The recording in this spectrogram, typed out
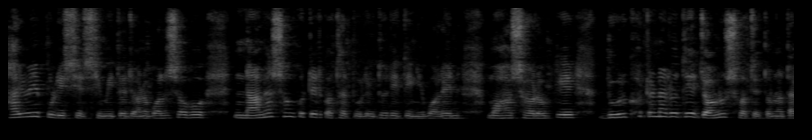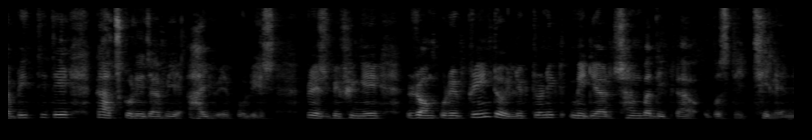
হাইওয়ে পুলিশের সীমিত জনবল সহ নানা সংকটের কথা তুলে ধরে তিনি বলেন, মহাসড়কে দুর্ঘটনা রোধে জনসচেতনতা বৃদ্ধিতে কাজ করে যাবে হাইওয়ে পুলিশ। প্রেস ব্রিফিংয়ে রংপুরের প্রিন্ট ও ইলেকট্রনিক মিডিয়ার সাংবাদিকরা উপস্থিত ছিলেন।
